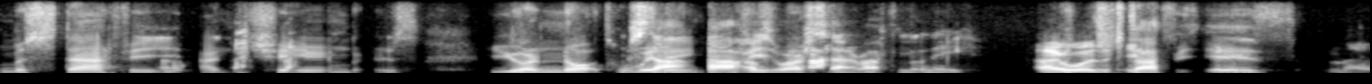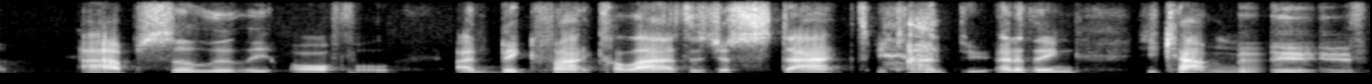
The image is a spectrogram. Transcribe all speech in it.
Mustafi, and Chambers, you are not winning. Mustafi's worst centre back in the league. I wasn't Mustafi is considering that. absolutely awful, and big fat Kalas is just stacked. He can't do anything. He can't move.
